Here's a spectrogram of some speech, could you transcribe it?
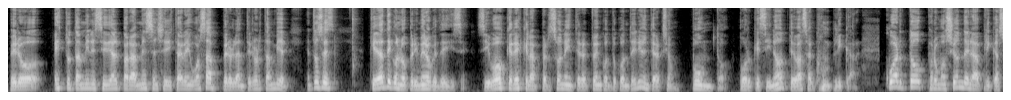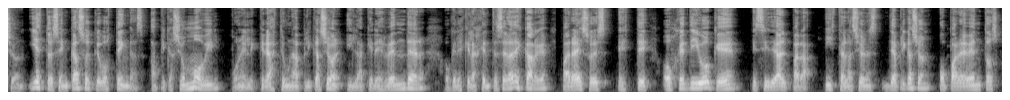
Pero esto también es ideal para Messenger, Instagram y WhatsApp, pero el anterior también. Entonces, quédate con lo primero que te dice. Si vos querés que las personas interactúen con tu contenido, interacción. Punto. Porque si no, te vas a complicar. Cuarto, promoción de la aplicación. Y esto es en caso de que vos tengas aplicación móvil, ponele, creaste una aplicación y la querés vender o querés que la gente se la descargue. Para eso es este objetivo que es ideal para instalaciones de aplicación o para eventos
